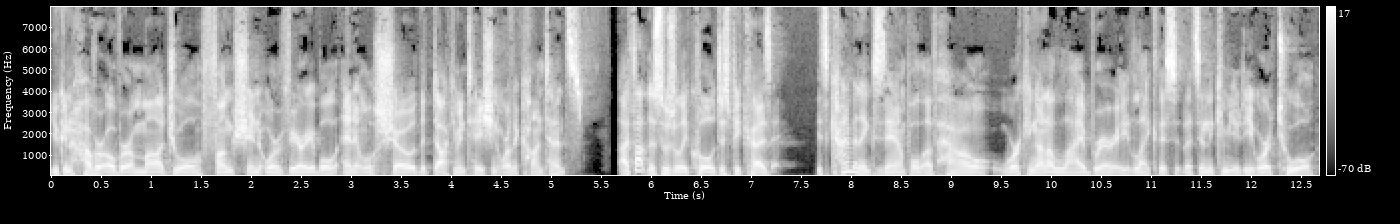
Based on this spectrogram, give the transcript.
you can hover over a module, function, or variable, and it will show the documentation or the contents. I thought this was really cool just because it's kind of an example of how working on a library like this that's in the community or a tool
